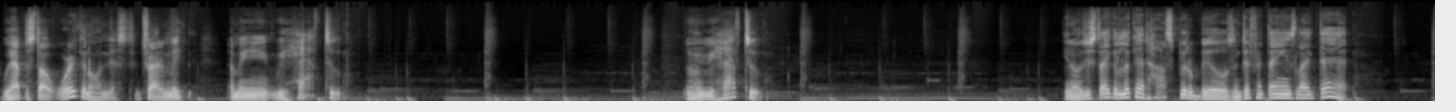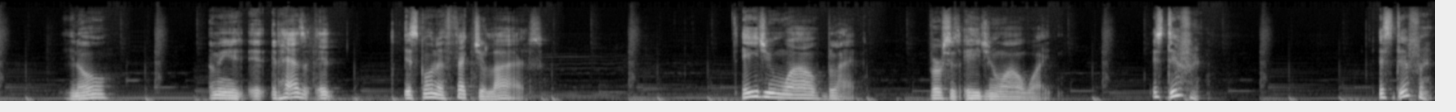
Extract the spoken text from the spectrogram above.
We have to start working on this to try to make. I mean, we have to. We have to. You know, just take a look at hospital bills and different things like that. You know, I mean, it, it has it. It's going to affect your lives. Aging while black versus aging while white. It's different. It's different.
